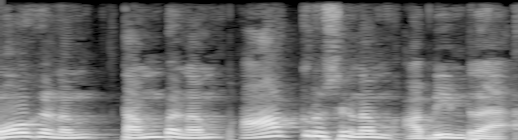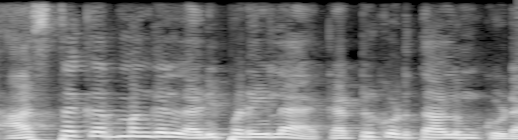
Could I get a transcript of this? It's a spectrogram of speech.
மோகனம் தம்பனம் ஆக்ருஷனம் அப்படின்ற அஷ்ட கர்மங்கள் அடிப்படையில கற்றுக் கொடுத்தாலும் கூட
